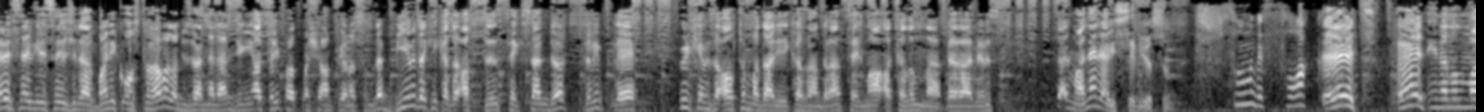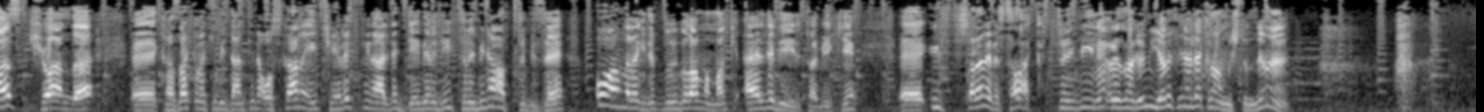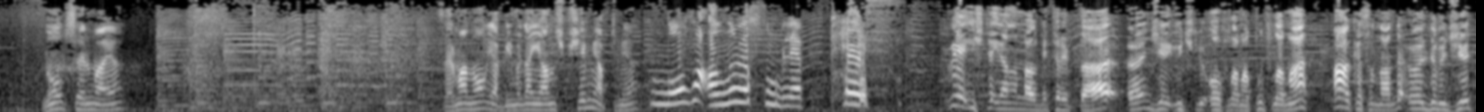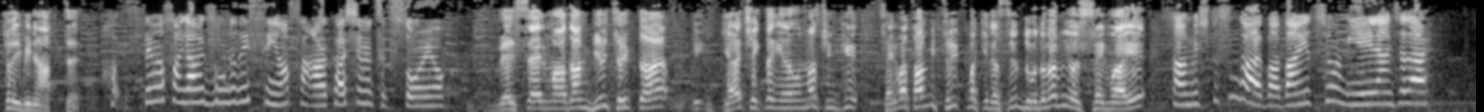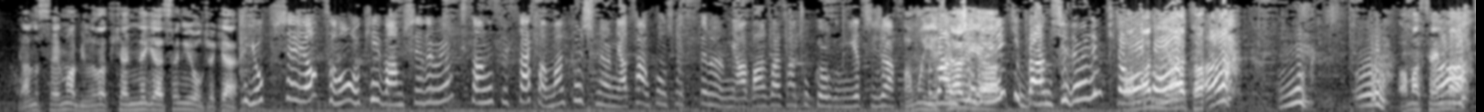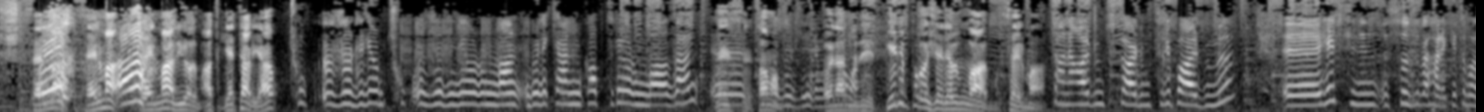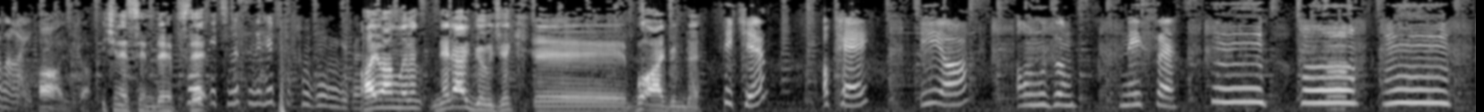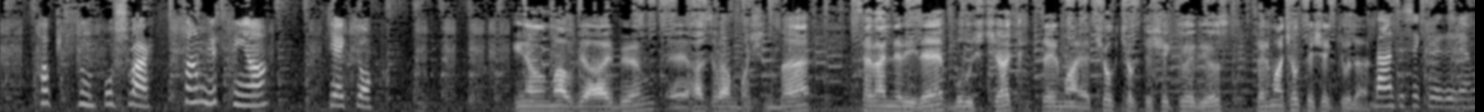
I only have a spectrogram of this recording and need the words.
Evet sevgili seyirciler, Banik Ostrava'da düzenlenen Dünya Trip Atma Şampiyonası'nda 1 dakikada attığı 84 triple ülkemize altın madalyayı kazandıran Selma Akalın'la beraberiz. Selma neler hissediyorsun? Sana be salak. Evet, evet inanılmaz. Şu anda e, Kazak rakibi Dantine Oskana'yı çeyrek finalde devirdiği tribüne attı bize. O anlara gidip duygulanmamak elde değil tabii ki. E, üf sana ne be salak tribüyle öyle zannediyorum yarı finale kalmıştın değil mi? Ne oldu Selma'ya? Selma ne oldu ya bilmeden yanlış bir şey mi yaptım ya? Ne oldu anlamıyorsun bile. Pes. Ve işte inanılmaz bir trip daha. Önce üçlü oflama puflama arkasından da öldürücü tribüne attı. Ha, İstemiyorsan gelmek zorunda değilsin ya. Sen arkadaşlarına tık sorun yok. Ve Selma'dan bir trip daha gerçekten inanılmaz çünkü Selma tam bir trip makinesi durduramıyoruz Selma'yı. Sen meşgulsün galiba. Ben yatıyorum. İyi eğlenceler. Yalnız Selma bir rahat kendine gelsen iyi olacak ha. Yok bir şey ya. Tamam okey ben bir şey demiyorum ki. Sen nasıl istersen. Ben karışmıyorum ya. Tamam konuşmak istemiyorum ya. Ben zaten çok yorgunum. Yatacağım. Ama ben yeter bir şey ya. demedim ki. Ben bir şey demedim ki. Tamam, Tamam ya, tamam. Ah. Uh. Ama Selma, Ah! Selma, Ah! Selma, Ah! Selma diyorum artık yeter ya. Çok özür diliyorum. Çok özür diliyorum. Ben böyle kendimi kaptırıyorum bazen. Ee, Neyse çok tamam, önemli Tamam. değil. Yeni projelerin var mı Selma? Bir tane albüm çıkardım. Trip albümü. Ee, hepsinin sözü ve hareketi bana ait. Harika. İçine sindi hepsi. Çok içmesinde hepsi çocuğum gibi. Hayvanların neler görecek eee, bu albümde? Peki. Okey. İyi ya. Anladım. Neyse. Hmm, hmm, hmm. Haklısın. Boş ver. Sen bilirsin ya. Gerek yok. İnanılmaz bir albüm. Ee, Haziran başında sevenleriyle buluşacak. Selma'ya çok çok teşekkür ediyoruz. Selma çok teşekkürler. Ben teşekkür ederim.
